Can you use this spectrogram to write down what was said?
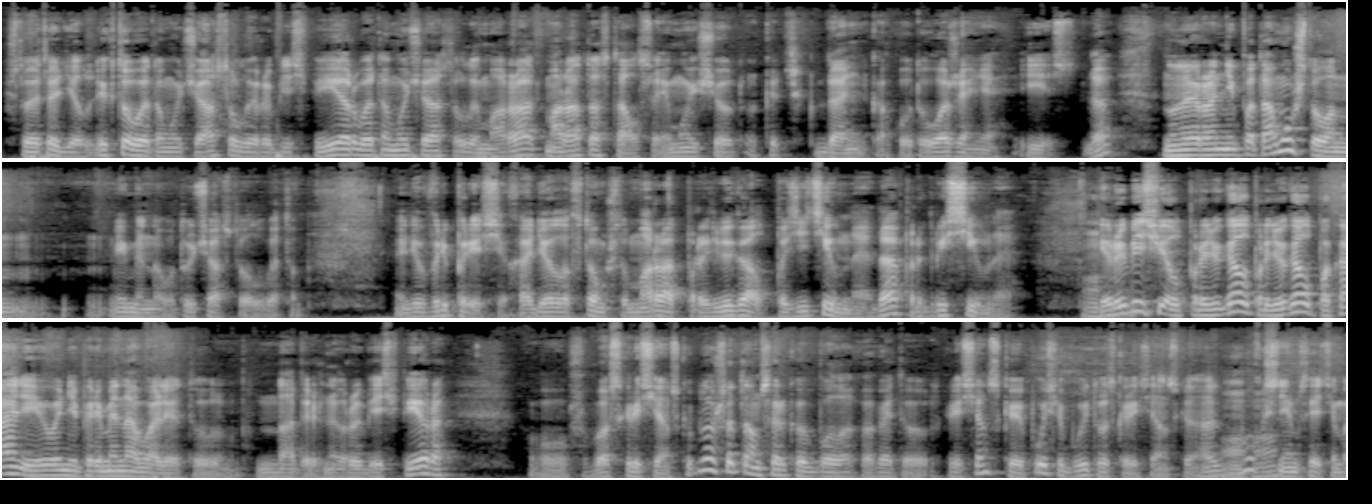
что это делали. И кто в этом участвовал? И Робеспьер в этом участвовал, и Марат. Марат остался, ему еще так сказать, дань какого-то уважения есть, да? Но, наверное, не потому, что он именно вот участвовал в этом или в репрессиях, а дело в том, что Марат продвигал позитивное, да, прогрессивное. И Робеспьер продвигал, продвигал, пока его не переименовали эту набережную Робеспьера в Воскресенскую, потому что там церковь была какая-то воскресенская, и пусть и будет воскресенская. А Бог с ним, с этим.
